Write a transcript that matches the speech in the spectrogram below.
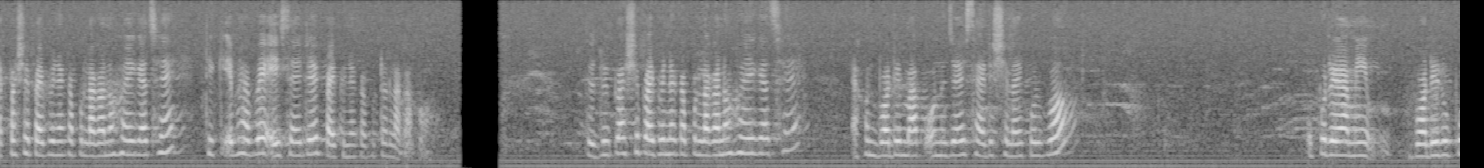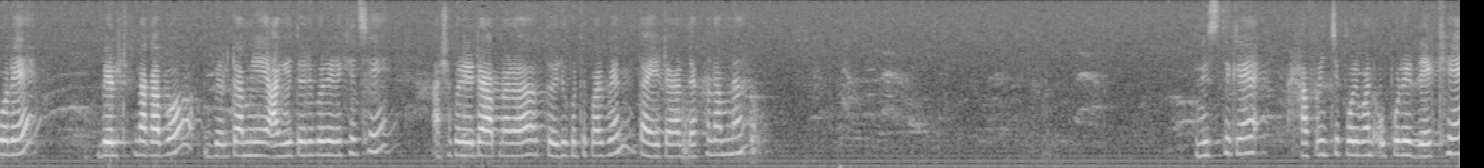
এক পাশে পাইপিনের কাপড় লাগানো হয়ে গেছে। ঠিক এভাবে এই সাইডে পাইপিনের কাপড়টা লাগাবো। তো দুই পাশে পাইপিনের কাপড় লাগানো হয়ে গেছে। এখন বডির মাপ অনুযায়ী সাইডে সেলাই করব। উপরে আমি বডির উপরে বেল্ট লাগাবো। বেল্ট আমি আগে তৈরি করে রেখেছি। আশা করি এটা আপনারা তৈরি করতে পারবেন, তাই এটা আর দেখালাম না। নিচ থেকে হাফ ইঞ্চি পরিমাণ উপরে রেখে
